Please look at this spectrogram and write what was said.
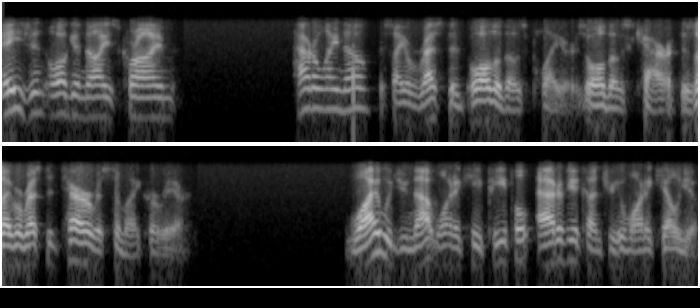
Asian organized crime. How do I know? Because I arrested all of those players, all those characters. I've arrested terrorists in my career. Why would you not want to keep people out of your country who want to kill you?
